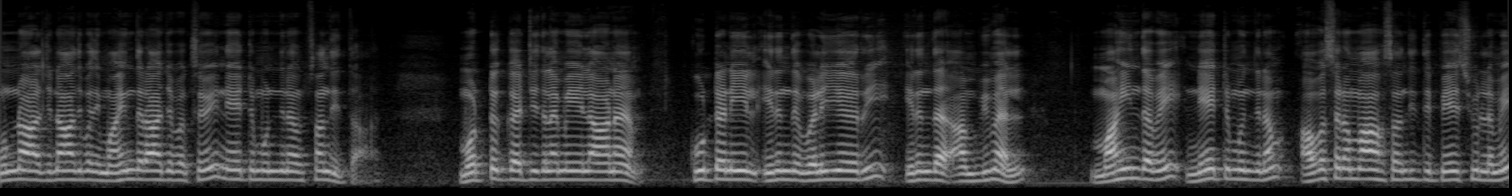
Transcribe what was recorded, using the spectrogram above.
முன்னாள் ஜனாதிபதி மஹிந்த ராஜபக்சவை நேற்று முன்தினம் சந்தித்தார். மொட்டு கட்சி தலைமையிலான கூட்டணியில் இருந்து வெளியேறி இருந்த அம் விமல் மஹிந்தவை நேற்று முன்தினம் அவசரமாக சந்தித்து பேசியுள்ளமை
